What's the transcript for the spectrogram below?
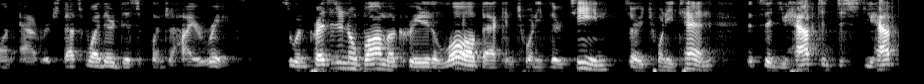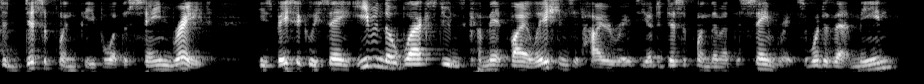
on average. That's why they're disciplined to higher rates. So when President Obama created a law back in 2013, sorry, 2010, that said you have to dis- you have to discipline people at the same rate, he's basically saying even though black students commit violations at higher rates, you have to discipline them at the same rate. So what does that mean?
